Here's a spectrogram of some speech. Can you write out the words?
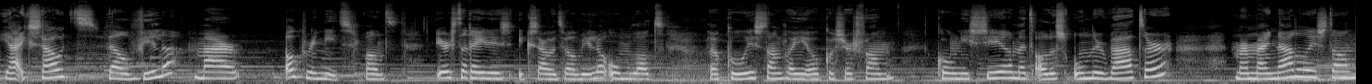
Ja, ik zou het wel willen, maar ook weer niet. Want de eerste reden is, ik zou het wel willen, omdat het wel cool is. Dan kan je ook een soort van communiceren met alles onder water. Maar mijn nadeel is dan,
